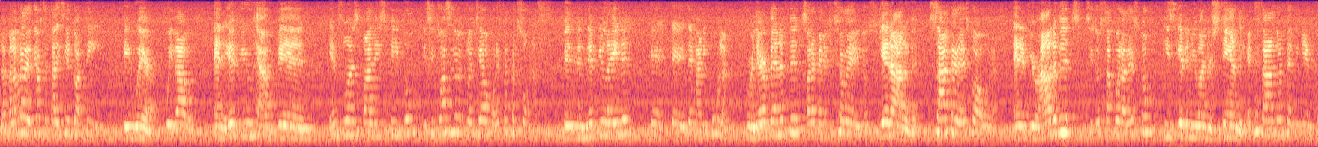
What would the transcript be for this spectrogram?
La palabra de Dios te está diciendo a ti, beware. cuidado. And if you have been influenced by these people, Y si tú has sido influenciado por estas personas been manipulated que, que te manipulan for their benefits, para el beneficio de ellos, get out of it. salte de esto ahora. And if you're out of it, Si tú estás fuera de esto, He's giving you understanding. Él te está dando entendimiento.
